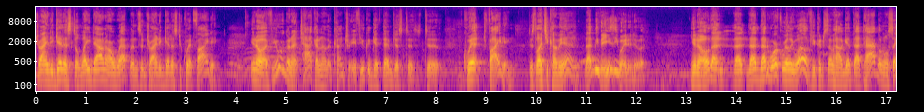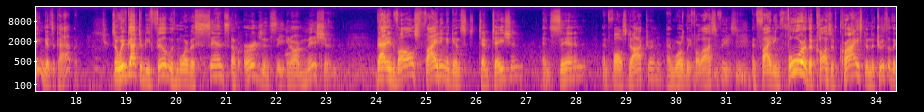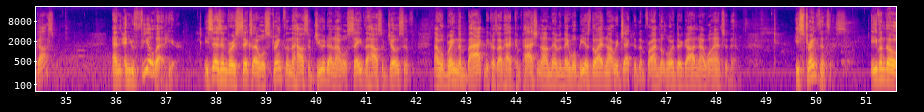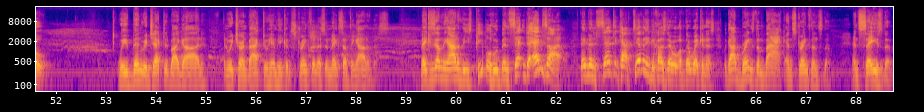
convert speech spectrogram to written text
trying to get us to lay down our weapons and trying to get us to quit fighting. Hmm. You know, if you were going to attack another country, if you could get them just to, to quit fighting, just let you come in, that'd be the easy way to do it. You know, that, that, that, that'd work really well if you could somehow get that to happen. Well, Satan gets it to happen. So we've got to be filled with more of a sense of urgency in our mission that involves fighting against temptation and sin and false doctrine and worldly philosophies and fighting for the cause of Christ and the truth of the gospel. And, and you feel that here. He says in verse 6 I will strengthen the house of Judah and I will save the house of Joseph. I will bring them back because I've had compassion on them, and they will be as though I had not rejected them, for I am the Lord their God and I will answer them. He strengthens us. Even though we've been rejected by God, and we turn back to Him, He can strengthen us and make something out of us. Make something out of these people who've been sent into exile. They've been sent to captivity because of their wickedness. But God brings them back and strengthens them and saves them.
